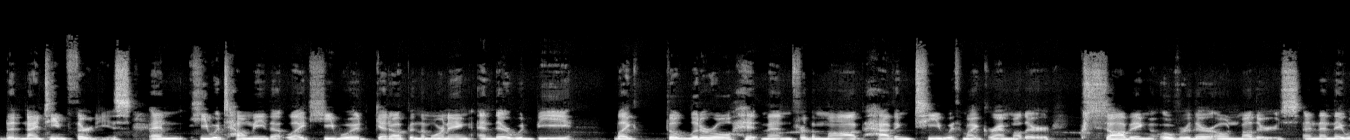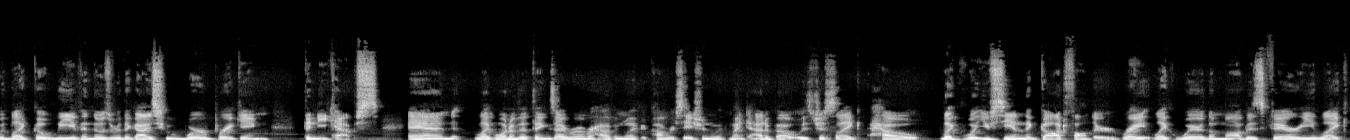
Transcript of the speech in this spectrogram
the 1930s. And he would tell me that like he would get up in the morning and there would be like the literal hitmen for the mob having tea with my grandmother sobbing over their own mothers and then they would like go leave and those were the guys who were breaking the kneecaps and like one of the things i remember having like a conversation with my dad about was just like how like what you see in the godfather right? Like where the mob is very like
